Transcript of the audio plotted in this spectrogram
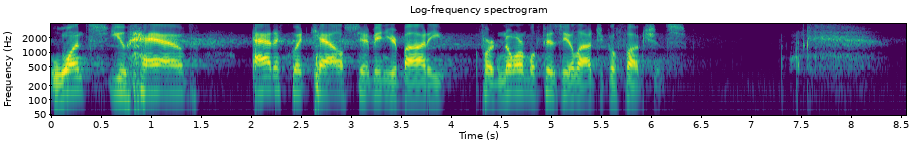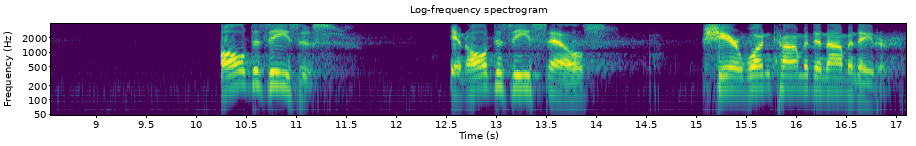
once you have adequate calcium in your body for normal physiological functions. All diseases in all disease cells share one common denominator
